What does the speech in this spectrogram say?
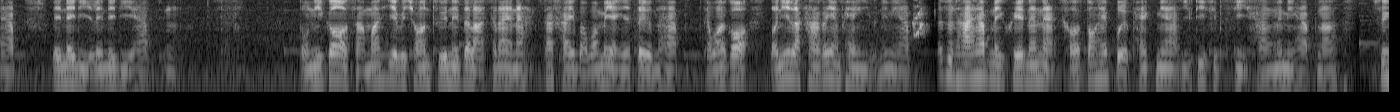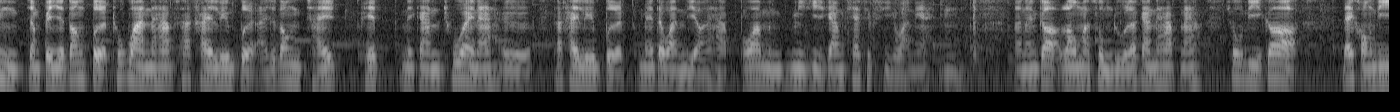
นะครับ เล่นได้ดีเล่นได้ดีครับอื ตรงนี้ก็สามารถที่จะไปช้อนซื้อในตลาดก็ได้นะ ถ้าใครแบบว่าไม่อยากจะเติมนะครับ แต่ว่าก็ตอนนี้ราคาก็ยังแพงอยู่นี่นี่ครับ และสุดท้ายครับในเควสนั้นเนี่ยเขาต้องให้เปิดแพ็คเนี้ยอยู่ที่ 14 ครั้งนั่นเองครับนะซึ่งจำเป็นจะต้องเปิดทุกวันนะครับ ถ้าใครลืมเปิดอาจจะต้องใช้เพชรในการช่วยนะเออถ้าใครลืมเปิดแม้แต่วันเดียวนะครับ เพราะว่ามันมีกิจกรรมแค่ 14 วันไงอืมดังนั้นก็ลองมาสุ่มดูแล้วกันนะครับนะโชคดีก็ได้ของดี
